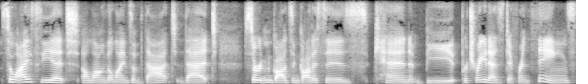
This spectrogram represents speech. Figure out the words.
So I see it along the lines of that, that certain gods and goddesses can be portrayed as different things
